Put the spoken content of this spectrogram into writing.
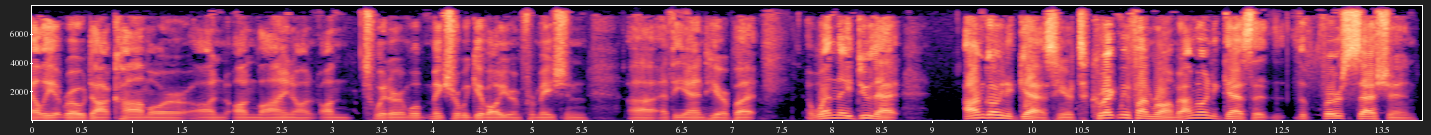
elliotroe.com or on online on, on Twitter, and we'll make sure we give all your information uh, at the end here. But when they do that, I'm going to guess here, to correct me if I'm wrong, but I'm going to guess that the first session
